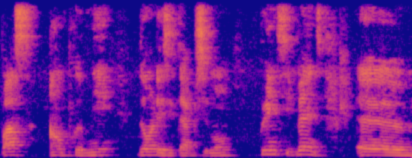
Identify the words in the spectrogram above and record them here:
passe en premier dans les établissements Prince Events. Euh,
